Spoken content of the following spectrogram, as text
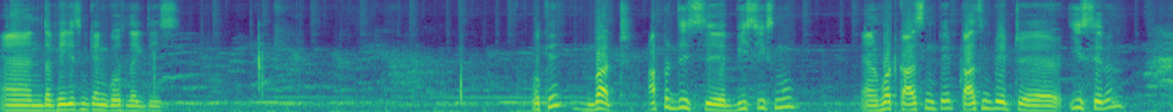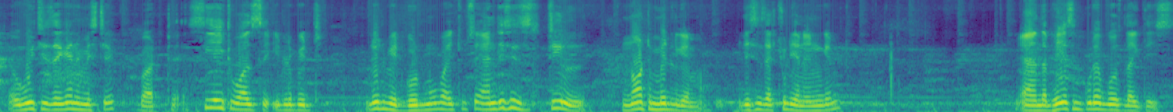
and the variation can goes like this. Okay? But after this uh, b6 move and what Carlsen played? Carlsen played uh, e7 uh, which is again a mistake but uh, c8 was a little bit little bit good move I should say. And this is still not a middle game this is actually an end game. And the variation could have goes like this.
